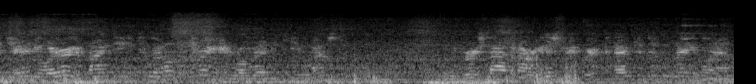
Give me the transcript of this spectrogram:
In January of 1912, a Key West. For the first time in our history, we're connected to the mainland.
